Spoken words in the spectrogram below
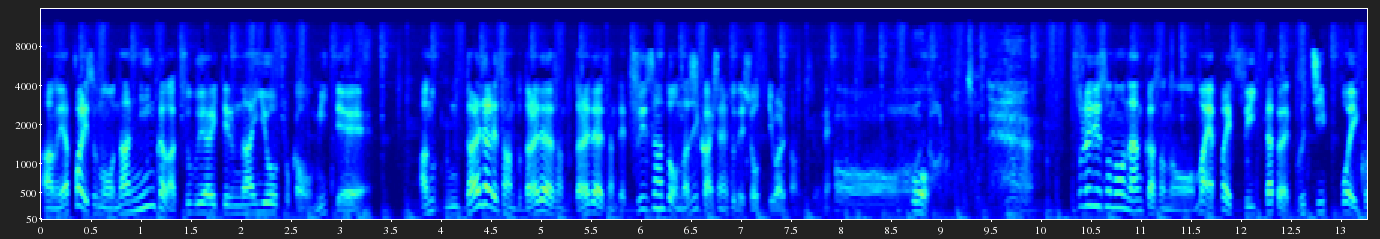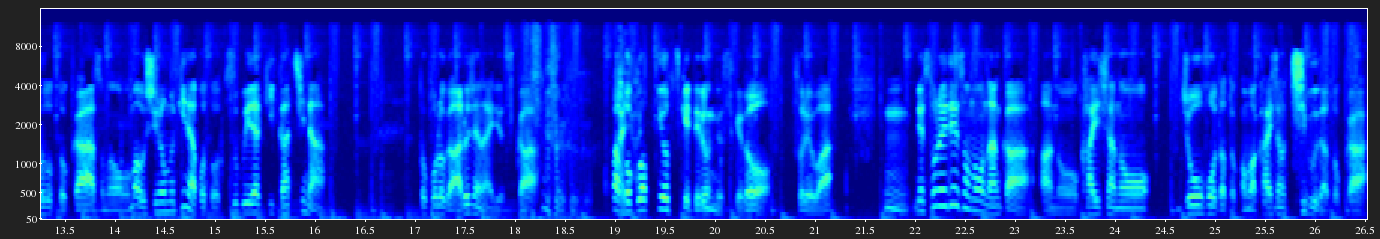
あの、やっぱりその何人かがつぶやいてる内容とかを見て、あの、誰々さんと誰々さんと誰々さんって辻さんと同じ会社の人でしょって言われたんですよね。ああ、おなるほどね。それでそのなんかその、まあ、やっぱりツイッターとか愚痴っぽいこととか、その、まあ、後ろ向きなことをつぶやきがちなところがあるじゃないですか。まあ、僕は気をつけてるんですけど、それは。うん。で、それでそのなんか、あの、会社の情報だとか、まあ、会社のチブだとか、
